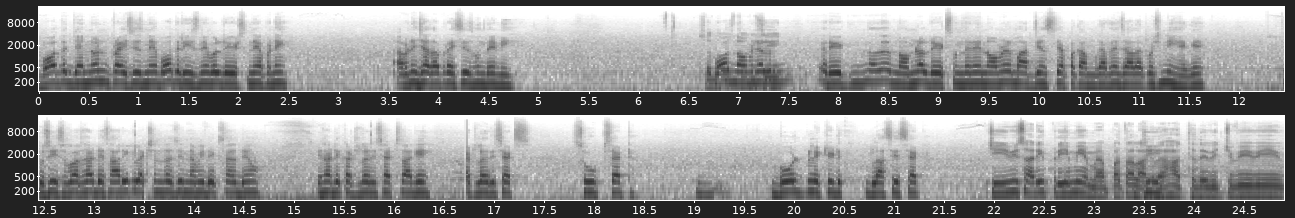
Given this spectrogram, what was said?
ਬਹੁਤ ਜੈਨੂਇਨ ਪ੍ਰਾਈਸਿਸ ਨੇ ਬਹੁਤ ਰੀਜ਼ਨੇਬਲ ਰੇਟਸ ਨੇ ਆਪਣੇ। ਆਪਣੇ ਜ਼ਿਆਦਾ ਪ੍ਰਾਈਸਿਸ ਹੁੰਦੇ ਨਹੀਂ। ਸੋ ਬਹੁਤ ਨੋਮੀਨਲ ਰੇਟ ਨੋਮੀਨਲ ਰੇਟਸ ਹੁੰਦੇ ਨੇ ਨੋਮੀਨਲ ਮਾਰਜਨਸ ਤੇ ਆਪਾਂ ਕੰਮ ਕਰਦੇ ਹਾਂ ਜ਼ਿਆਦਾ ਕੁਝ ਨਹੀਂ ਹੈਗੇ। ਤੁਸੀਂ ਇਸ ਵਾਰ ਸਾਡੇ ਸਾਰੀ ਕਲੈਕਸ਼ਨ ਦਾ ਤੁਸੀਂ ਨਵੀਂ ਦੇਖ ਸਕਦੇ ਹੋ। ਇਹ ਸਾਡੇ ਕਟਲਰੀ ਸੈਟਸ ਆ ਗਏ। ਕਟਲਰੀ ਸੈਟਸ ਸੂਪ ਸੈਟ 골ਡ ਪਲੇਟਡ ਗਲਾਸਿਸ ਸੈਟ ਚੀਜ਼ ਵੀ ਸਾਰੀ ਪ੍ਰੀਮੀਅਮ ਹੈ ਪਤਾ। ਲੱਗਦਾ ਹੱਥ ਦੇ ਵਿੱਚ ਵੀ ਵੀ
